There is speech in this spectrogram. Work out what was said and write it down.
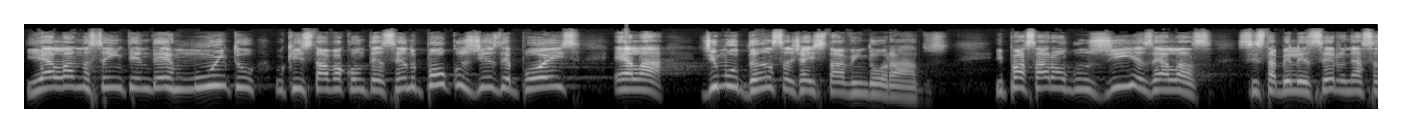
E ela, sem entender muito o que estava acontecendo, poucos dias depois, ela, de mudança, já estava em Dourados. E passaram alguns dias, elas se estabeleceram nessa,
